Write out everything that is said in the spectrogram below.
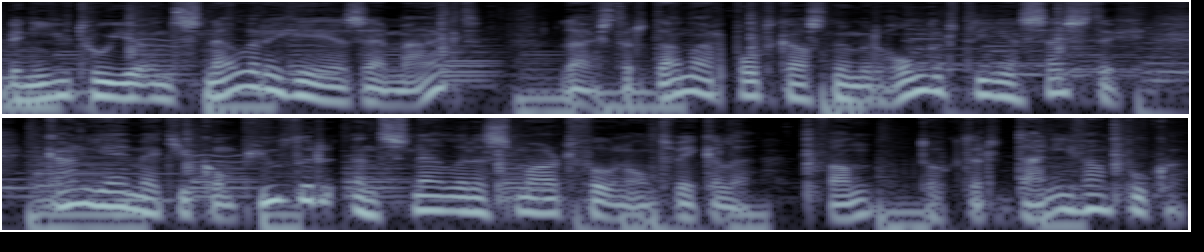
Benieuwd hoe je een snellere gsm maakt? Luister dan naar podcast nummer 163. Kan jij met je computer een snellere smartphone ontwikkelen? Van Dr. Danny van Poeken.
